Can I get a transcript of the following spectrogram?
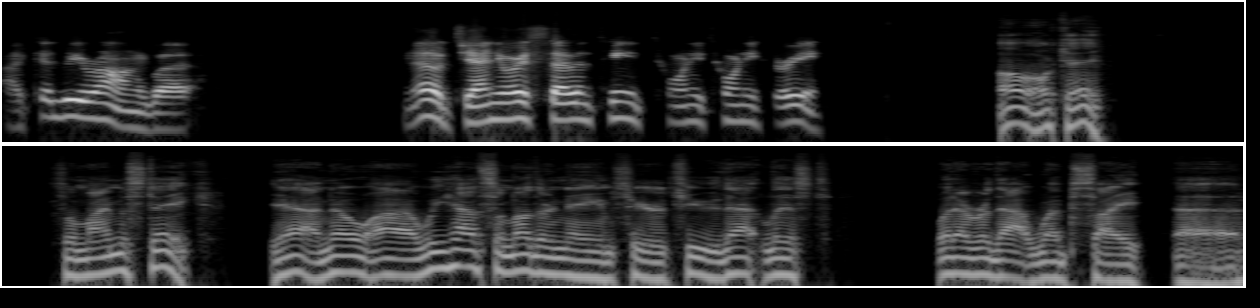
I could be wrong, but no, January 17th, 2023. oh, okay. So my mistake. Yeah, no, uh, we have some other names here too. That list, whatever that website, uh,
